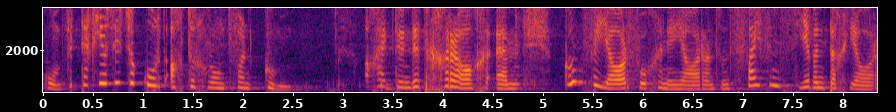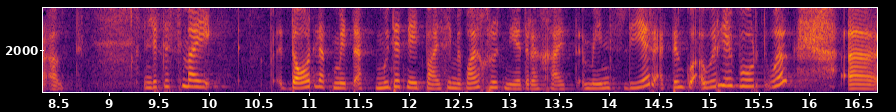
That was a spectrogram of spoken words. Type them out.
kom, vertel jy ons net so kort agtergrond van Koem. Ag ek doen dit graag. Ehm um, Koem verjaar volgende jaar ons 75 jaar oud. En dit is my dadelik met ek moet dit net baie sê met baie groot nederigheid. 'n mens leer ek dink hoe ouer jy word ook uh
